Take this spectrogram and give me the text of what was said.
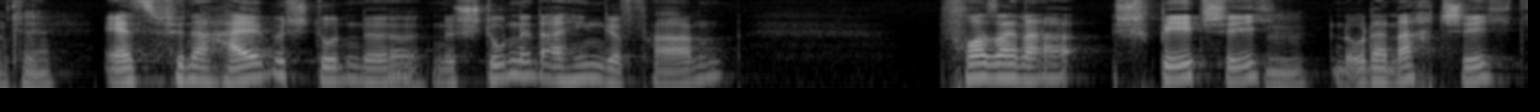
Okay. Er ist für eine halbe Stunde, Mhm. eine Stunde dahin gefahren, vor seiner Spätschicht Mhm. oder Nachtschicht,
